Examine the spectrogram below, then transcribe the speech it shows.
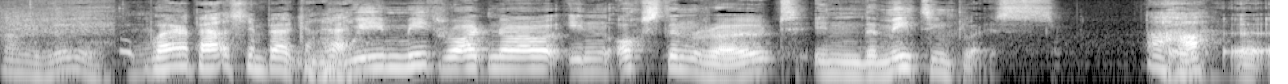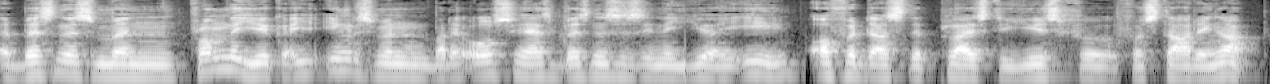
Hallelujah. Whereabouts in Birkenhead? We meet right now in Oxton Road in the meeting place. uh-huh. a, a businessman from the UK, Englishman, but he also has businesses in the UAE, offered us the place to use for, for starting up.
